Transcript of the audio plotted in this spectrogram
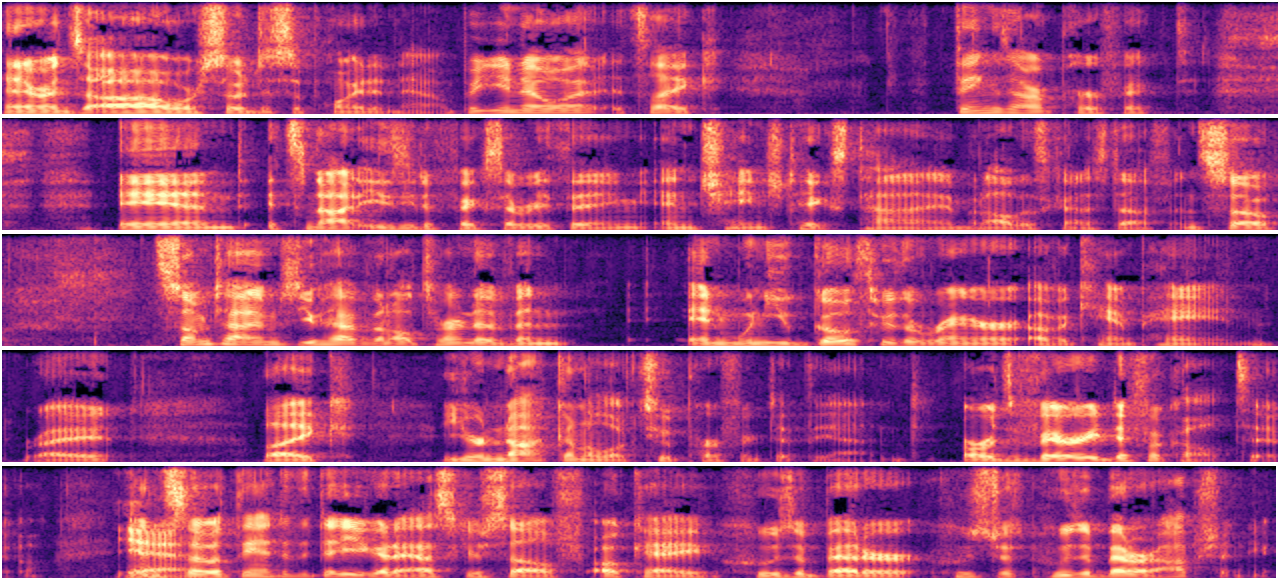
And everyone's, oh, we're so disappointed now. But you know what? It's like things aren't perfect, and it's not easy to fix everything, and change takes time, and all this kind of stuff. And so sometimes you have an alternative, and and when you go through the ringer of a campaign, right? Like you're not going to look too perfect at the end, or it's very difficult to. Yeah. And so at the end of the day, you got to ask yourself, okay, who's a better, who's just who's a better option here?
